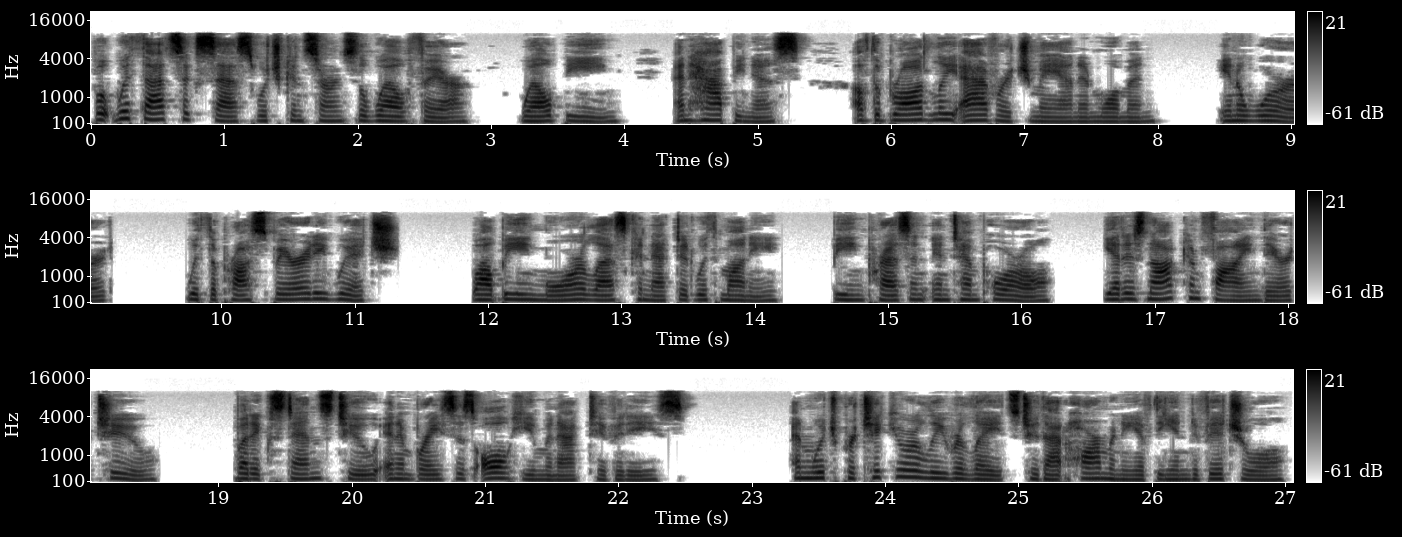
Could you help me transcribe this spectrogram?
but with that success which concerns the welfare, well-being, and happiness of the broadly average man and woman; in a word, with the prosperity which, while being more or less connected with money, being present and temporal, yet is not confined thereto, but extends to and embraces all human activities and which particularly relates to that harmony of the individual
